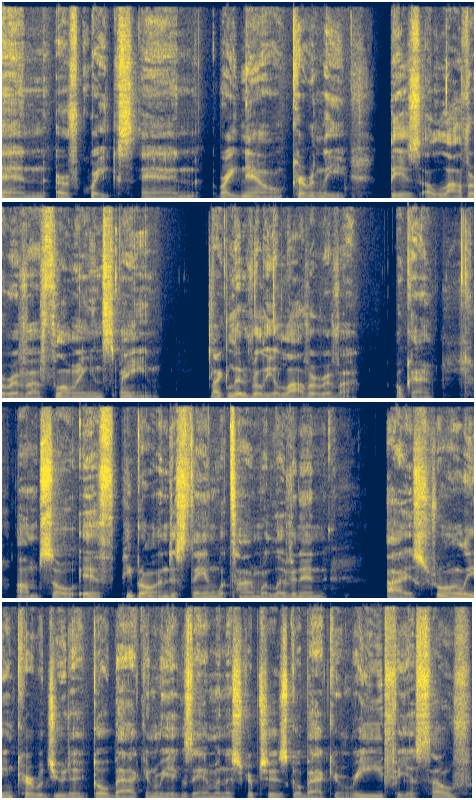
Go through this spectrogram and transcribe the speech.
and earthquakes. And right now, currently, there's a lava river flowing in Spain, like literally a lava river. Okay. Um, so if people don't understand what time we're living in, I strongly encourage you to go back and re examine the scriptures, go back and read for yourself,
